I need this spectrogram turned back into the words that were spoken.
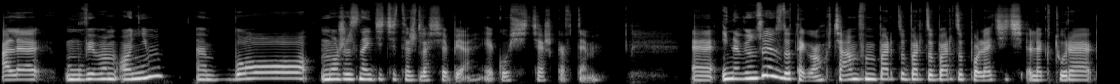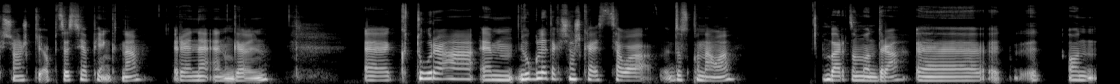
ale mówię Wam o nim, e, bo może znajdziecie też dla siebie jakąś ścieżkę w tym. E, I nawiązując do tego, chciałam Wam bardzo, bardzo, bardzo polecić lekturę książki Obsesja Piękna René Engeln. E, która w ogóle ta książka jest cała doskonała, bardzo mądra. E, e, on,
